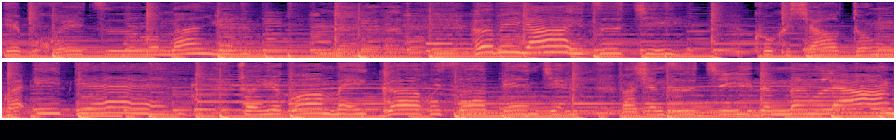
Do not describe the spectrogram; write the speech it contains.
也不会自我埋怨。何必压抑自己，哭和笑痛快一点。穿越过每个灰色边界，发现自己的能量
